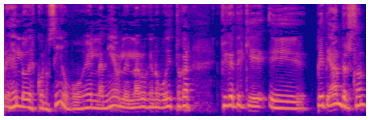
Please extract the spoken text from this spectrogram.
es en lo desconocido, pues, en la niebla, en algo que no podéis tocar. Fíjate que eh, Pete Anderson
